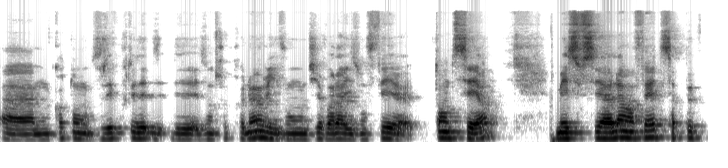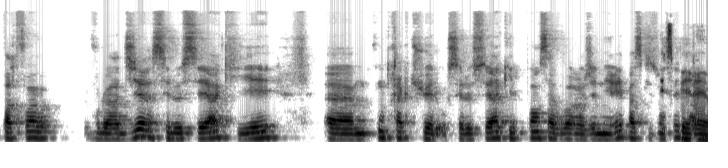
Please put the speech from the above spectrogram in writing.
quand on, vous écoutez des, entrepreneurs, ils vont dire, voilà, ils ont fait tant de CA, mais ce CA-là, en fait, ça peut parfois vouloir dire, c'est le CA qui est euh, contractuel, ou c'est le CA qu'ils pensent avoir généré parce qu'ils ont espéré, fait.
